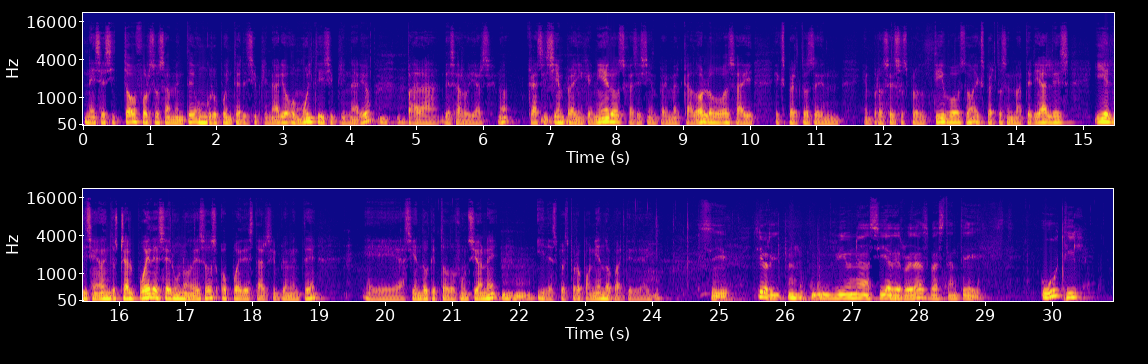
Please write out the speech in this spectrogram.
necesitó forzosamente un grupo interdisciplinario o multidisciplinario uh -huh. para desarrollarse, ¿no? Casi siempre hay ingenieros, casi siempre hay mercadólogos, hay expertos en, en procesos productivos, ¿no? expertos en materiales, y el diseñador industrial puede ser uno de esos o puede estar simplemente eh, haciendo que todo funcione uh -huh. y después proponiendo a partir de ahí. Sí, sí vi una silla de ruedas bastante útil,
